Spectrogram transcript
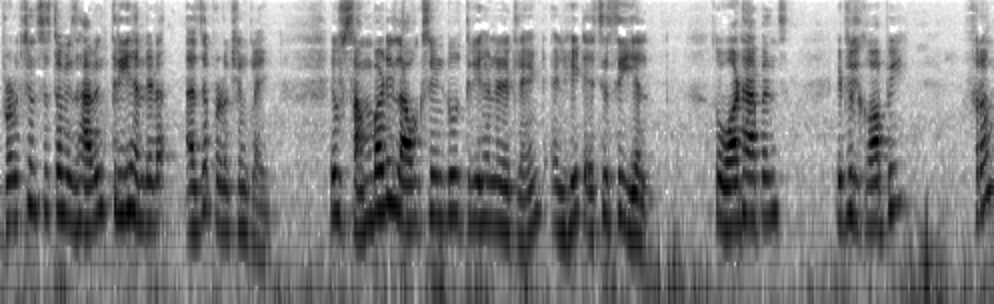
production system is having 300 as a production client if somebody logs into 300 client and hit SCCL so what happens? It will copy from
